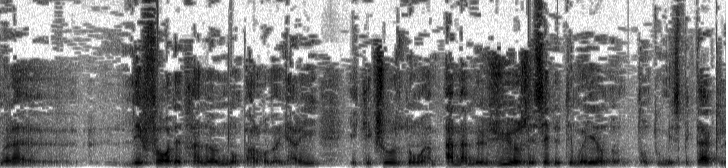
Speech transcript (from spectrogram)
voilà, l'effort d'être un homme dont parle Romain Gary est quelque chose dont, à, ma mesure, j'essaie de témoigner dans tous mes spectacles.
